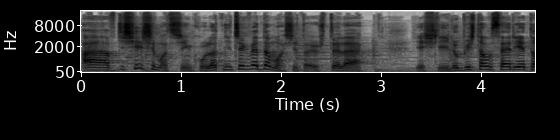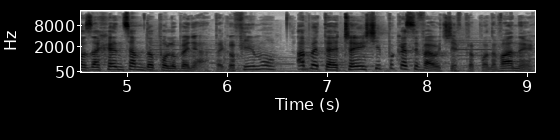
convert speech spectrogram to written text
A w dzisiejszym odcinku Lotniczych Wiadomości to już tyle. Jeśli lubisz tą serię, to zachęcam do polubienia tego filmu, aby te części pokazywały Ci w proponowanych.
